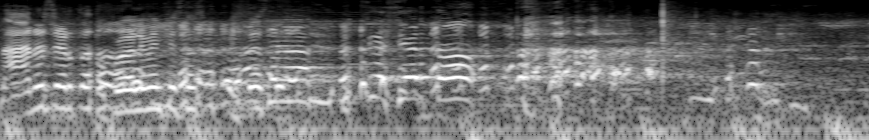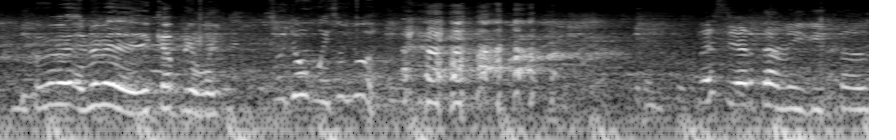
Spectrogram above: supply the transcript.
Nah, no es cierto. o probablemente estás, estás- Sí, es cierto. El meme de DiCaprio, güey. No es cierto, amiguitos.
